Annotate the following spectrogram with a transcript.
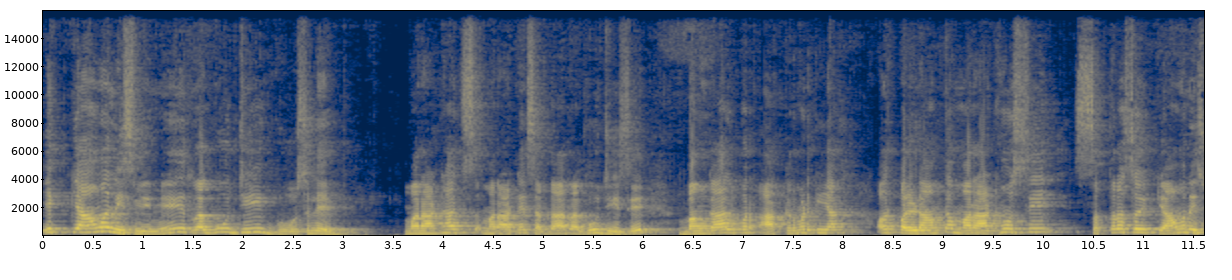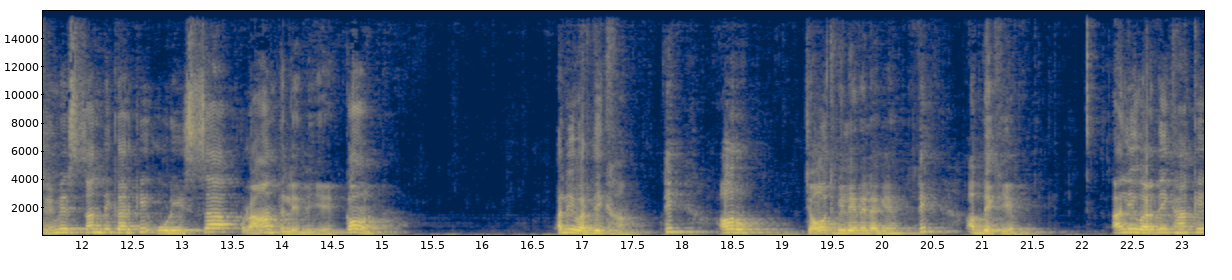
इक्यावन ईस्वी में रघु जी घोसले, मराठा, मराठे सरदार रघु जी से बंगाल पर आक्रमण किया और परिणामतः मराठों से सत्रह सौ इक्यावन ईस्वी में संधि करके उड़ीसा प्रांत ले लिए। कौन? अलीवर्दी खां, ठीक? और चौथ भी लेने लगे, ठीक? अब देखिए, अलीवर्दी खां के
